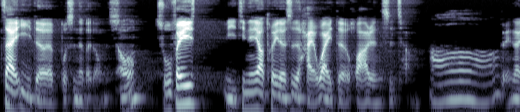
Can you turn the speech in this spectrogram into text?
在意的不是那个东西哦，除非你今天要推的是海外的华人市场，哦，对，那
